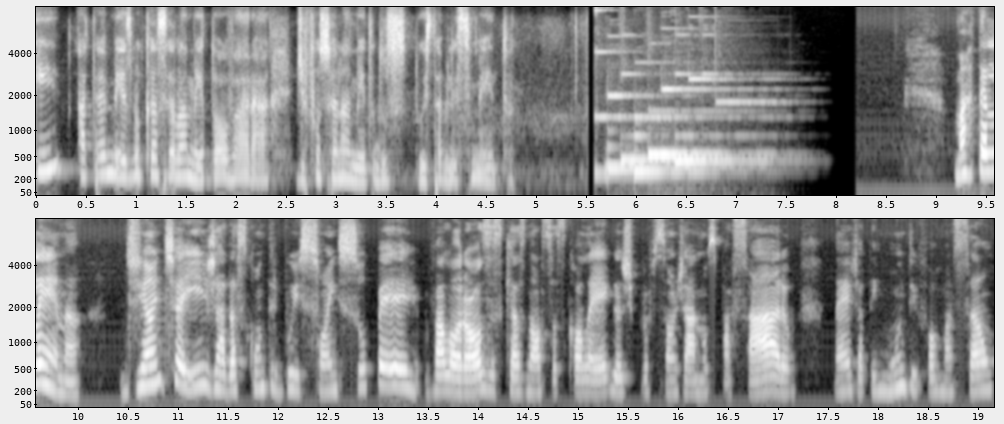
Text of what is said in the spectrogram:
e até mesmo cancelamento do alvará de funcionamento do, do estabelecimento. Marta Helena, diante aí já das contribuições super valorosas que as nossas colegas de profissão já nos passaram, né, já tem muita informação,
